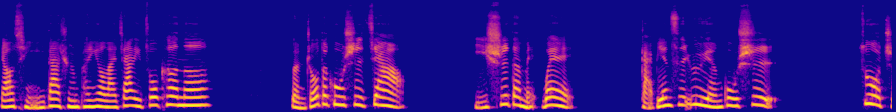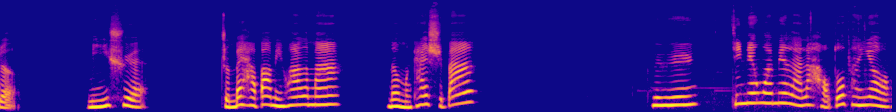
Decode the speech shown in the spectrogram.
邀请一大群朋友来家里做客呢。本周的故事叫《遗失的美味》，改编自寓言故事，作者米雪。准备好爆米花了吗？那我们开始吧。云云，今天外面来了好多朋友，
